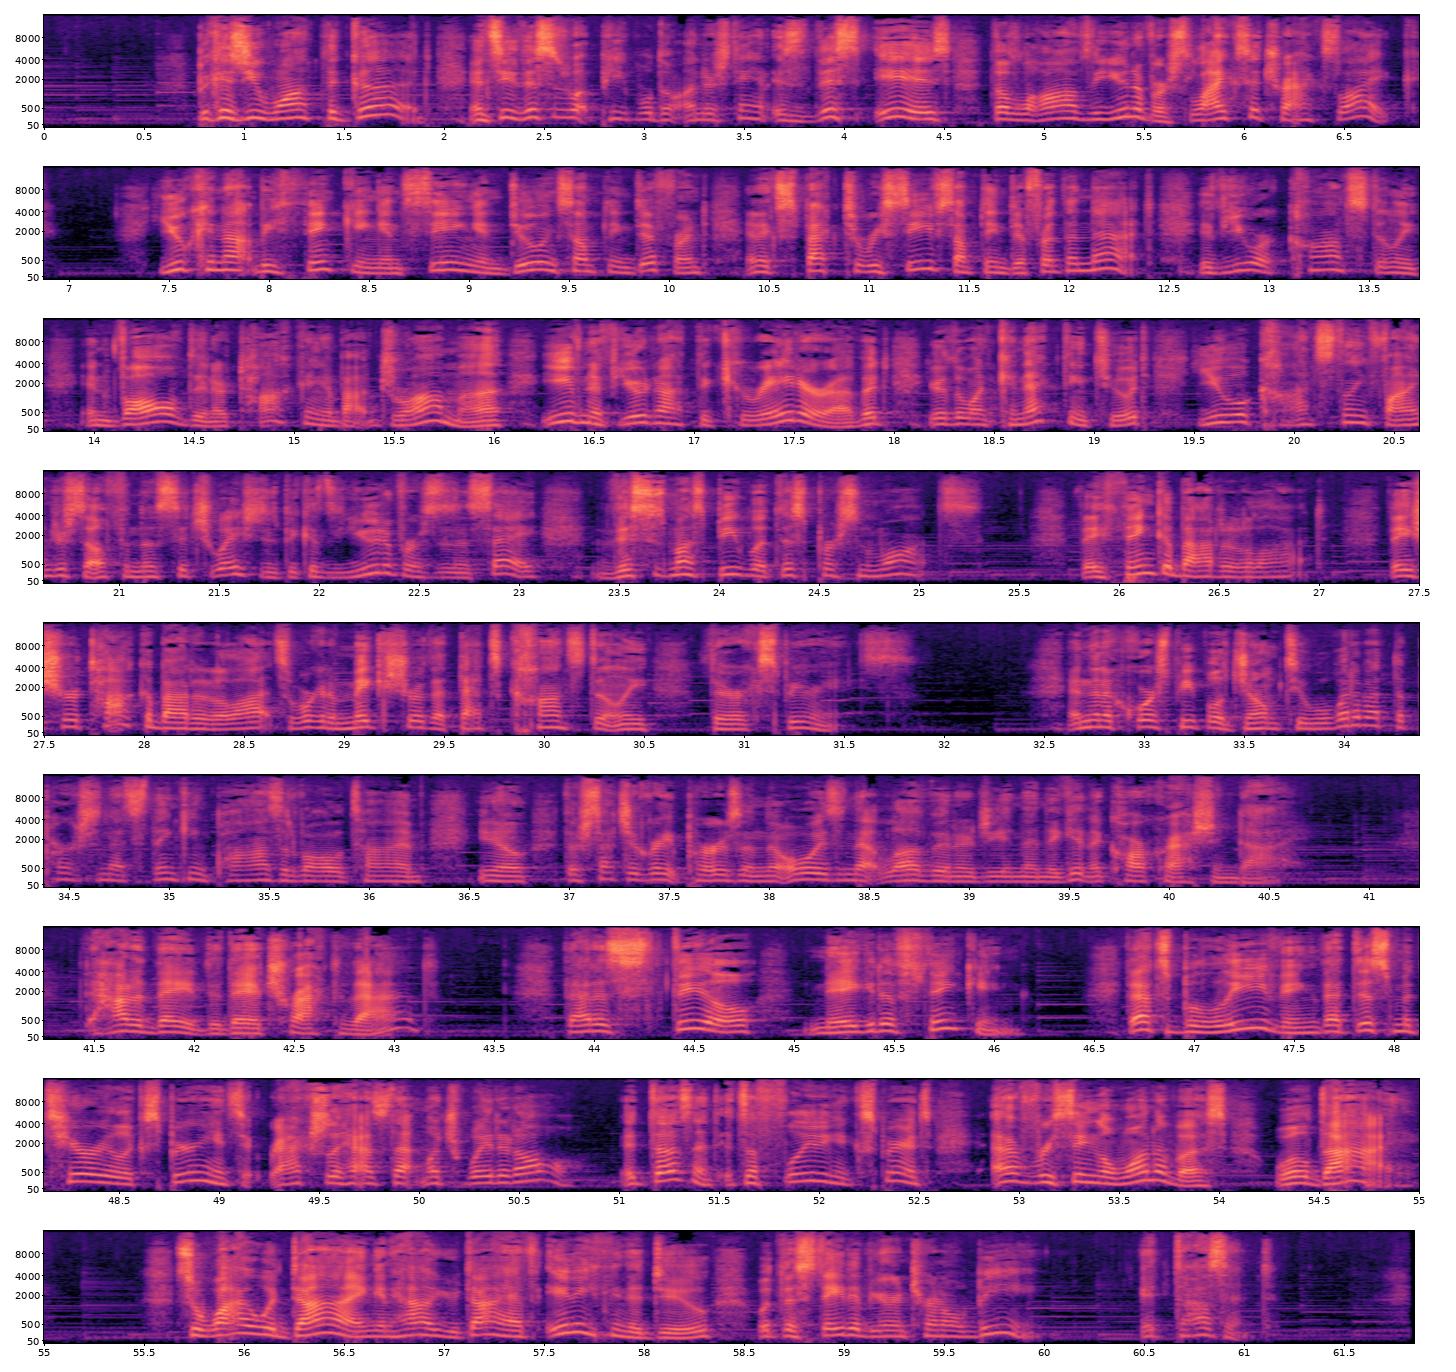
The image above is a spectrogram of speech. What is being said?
because you want the good. And see, this is what people don't understand is this is the law of the universe. Likes attracts like. You cannot be thinking and seeing and doing something different and expect to receive something different than that. If you are constantly involved in or talking about drama, even if you're not the creator of it, you're the one connecting to it, you will constantly find yourself in those situations because the universe to say, this must be what this person wants. They think about it a lot. They sure talk about it a lot. So we're going to make sure that that's constantly their experience. And then, of course, people jump to, well, what about the person that's thinking positive all the time? You know, they're such a great person. They're always in that love energy, and then they get in a car crash and die. How did they? Did they attract that? That is still negative thinking. That's believing that this material experience it actually has that much weight at all. It doesn't. It's a fleeting experience. Every single one of us will die. So why would dying and how you die have anything to do with the state of your internal being? It doesn't.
